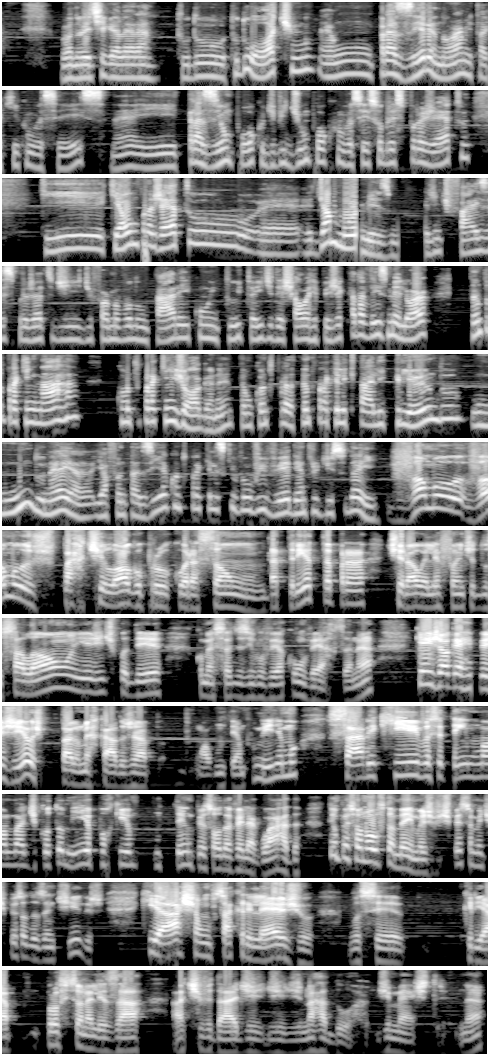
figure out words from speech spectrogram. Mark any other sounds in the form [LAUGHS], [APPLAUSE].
Boa noite, galera. Tudo, tudo ótimo. É um prazer enorme estar aqui com vocês, né? E trazer um pouco, dividir um pouco com vocês sobre esse projeto, que, que é um projeto é, de amor mesmo. A gente faz esse projeto de, de forma voluntária e com o intuito aí de deixar o RPG cada vez melhor, tanto para quem narra quanto para quem joga, né? Então, quanto pra, tanto para aquele que está ali criando o mundo, né, e a, e a fantasia, quanto para aqueles que vão viver dentro disso daí. Vamos, vamos partir logo pro coração da treta para tirar o elefante do salão e a gente poder começar a desenvolver a conversa, né? Quem joga RPG, está no mercado já algum tempo mínimo, sabe que você tem uma, uma, dicotomia, porque tem um pessoal da velha guarda, tem um pessoal novo também, mas especialmente o pessoal das antigas, que acha um sacrilégio você criar, profissionalizar a atividade de, de, narrador, de mestre, né?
